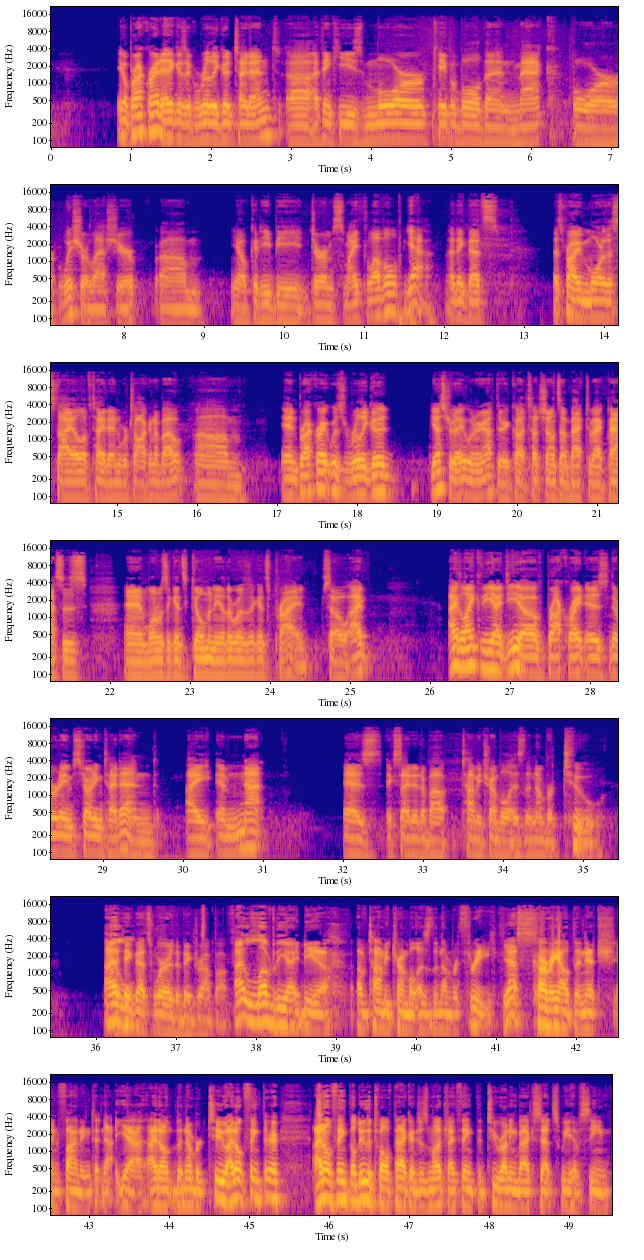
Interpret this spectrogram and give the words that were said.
You know, Brock Wright, I think, is a really good tight end. Uh, I think he's more capable than Mack or Weishar last year. Um, you know, could he be Durham Smythe level? Yeah, I think that's that's probably more the style of tight end we're talking about. Um, and Brock Wright was really good yesterday when we were out there. He caught touchdowns on back to back passes, and one was against Gilman, the other was against Pride. So I I like the idea of Brock Wright as Notre Dame's starting tight end. I am not as excited about Tommy Tremble as the number two. I, think that's where the big drop off. I loved the idea of Tommy Tremble as the number three. Yes, carving out the niche and finding. T- nah, yeah, I don't. The number two. I don't think they're. I don't think they'll do the twelve package as much. I think the two running back sets we have seen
